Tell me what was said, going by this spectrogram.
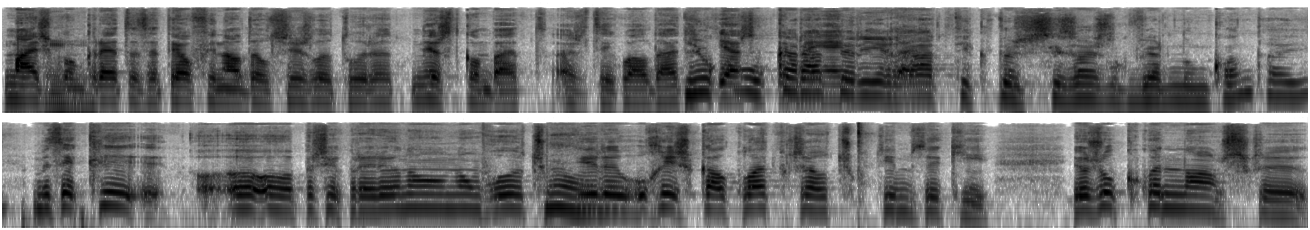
mais uhum. concretas até ao final da legislatura neste combate às desigualdades. E o, o caráter é errático das decisões do Governo não conta aí? Mas é que, oh, oh, Pacheco Pereira, eu não, não vou discutir não. o risco calculado porque já o discutimos aqui. Eu julgo que quando nós, eh,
